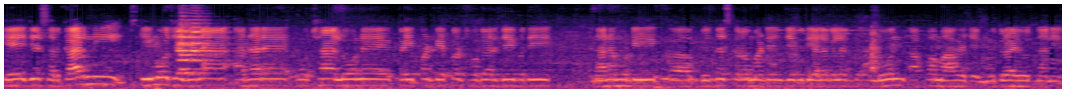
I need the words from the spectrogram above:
કે જે સરકારની સ્કીમો છે, જેના આધારે ઓછા લોને કંઈ પણ પેપર્સ વગર જે બધી નાના મોટી બિઝનેસ કરવા માટે જે બધી અલગ અલગ લોન આપવામાં આવે છે, મુદ્રા યોજનાની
